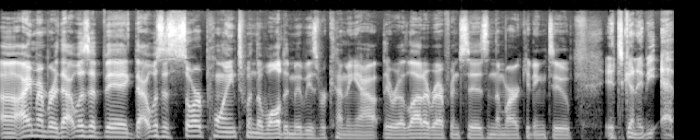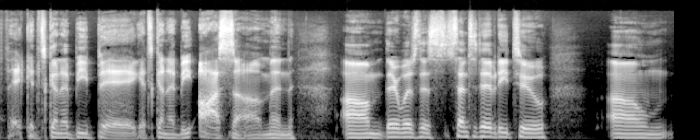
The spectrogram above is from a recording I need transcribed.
Uh, I remember that was a big that was a sore point when the Walden movies were coming out. There were a lot of references in the marketing to it's going to be epic, it's going to be big, it's going to be awesome, and um, there was this sensitivity to um,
